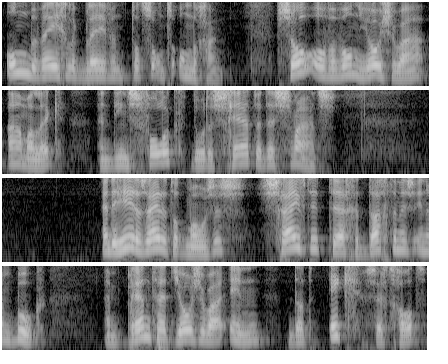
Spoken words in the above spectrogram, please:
onbewegelijk bleven tot zonsondergang. Zo overwon Joshua Amalek en diens volk door de scherpte des zwaards. En de Heere zeide tot Mozes: Schrijf dit ter gedachtenis in een boek en prent het Joshua in, dat ik, zegt God,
